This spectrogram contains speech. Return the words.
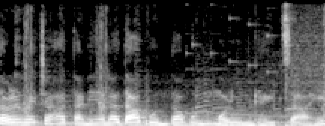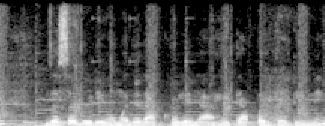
तळव्याच्या हाताने याला दाबून दाबून मळून घ्यायचं आहे जसं व्हिडिओमध्ये दाखवलेलं आहे त्या पद्धतीने.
